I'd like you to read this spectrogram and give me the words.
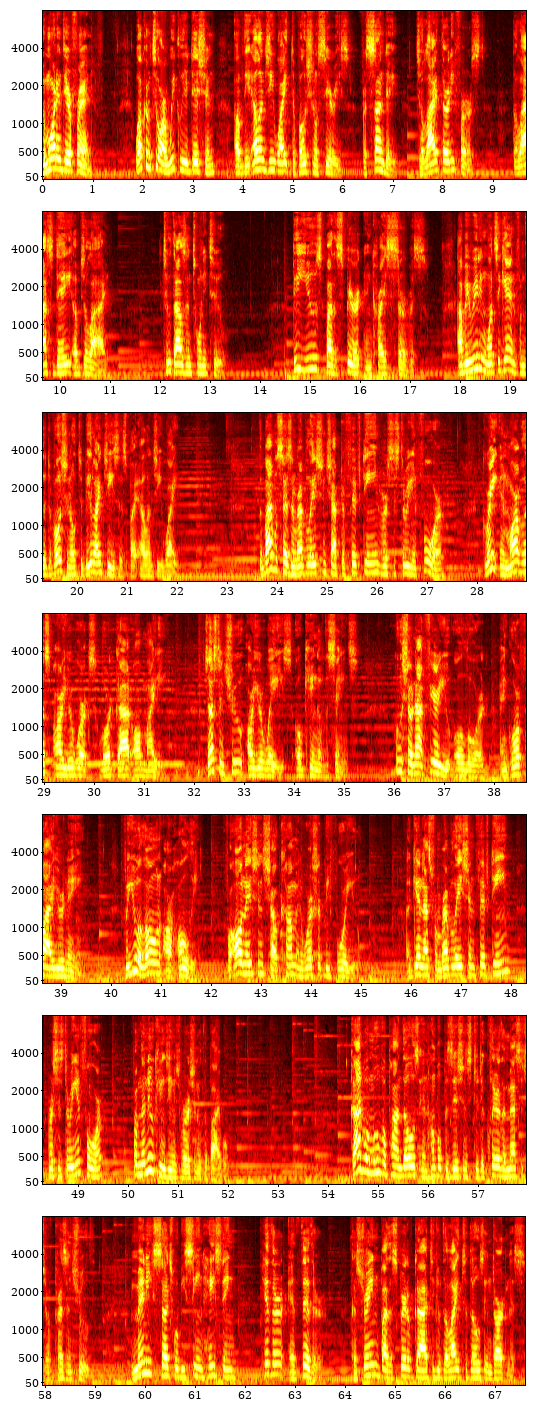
Good morning, dear friend. Welcome to our weekly edition of the Ellen G. White devotional series for Sunday, July 31st, the last day of July, 2022. Be used by the Spirit in Christ's service. I'll be reading once again from the devotional To Be Like Jesus by Ellen G. White. The Bible says in Revelation chapter 15, verses 3 and 4 Great and marvelous are your works, Lord God Almighty. Just and true are your ways, O King of the saints. Who shall not fear you, O Lord, and glorify your name? For you alone are holy, for all nations shall come and worship before you. Again, that's from Revelation 15, verses 3 and 4, from the New King James Version of the Bible. God will move upon those in humble positions to declare the message of present truth. Many such will be seen hastening hither and thither, constrained by the Spirit of God to give the light to those in darkness.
